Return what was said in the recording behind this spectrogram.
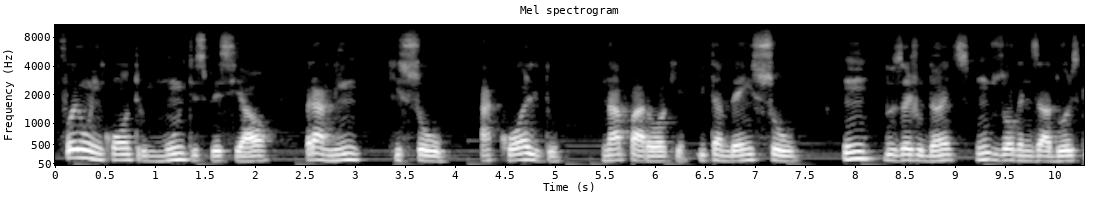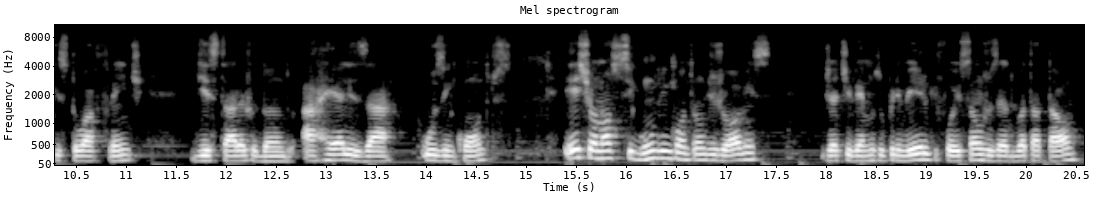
Foi um encontro muito especial para mim, que sou acólito na paróquia e também sou um dos ajudantes, um dos organizadores que estou à frente de estar ajudando a realizar os encontros. Este é o nosso segundo encontrão de jovens. Já tivemos o primeiro, que foi São José do Batatal,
